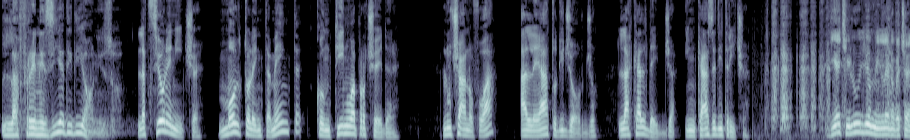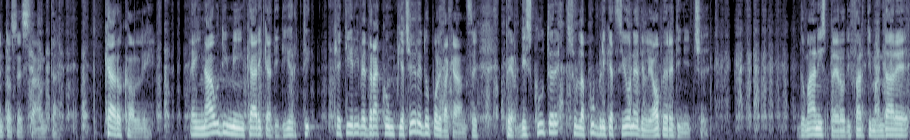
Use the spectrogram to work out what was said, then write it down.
la frenesia di Dioniso. L'azione Nietzsche, molto lentamente, continua a procedere. Luciano Foà, alleato di Giorgio, la caldeggia in casa editrice. 10 luglio 1960. Caro Colli, Einaudi mi incarica di dirti che ti rivedrà con piacere dopo le vacanze per discutere sulla pubblicazione delle opere di Nietzsche. Domani spero di farti mandare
